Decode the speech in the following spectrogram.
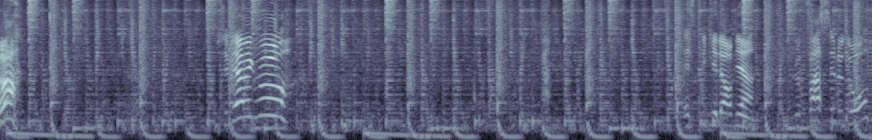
Ah C'est bien avec vous Expliquez-leur bien. Le face et le dos.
